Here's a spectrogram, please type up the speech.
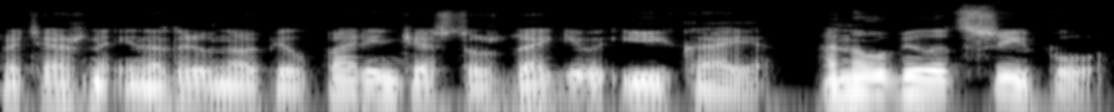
Протяжно и надрывно вопил парень, часто вздрагивая и икая. «Она убила Ципу!»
